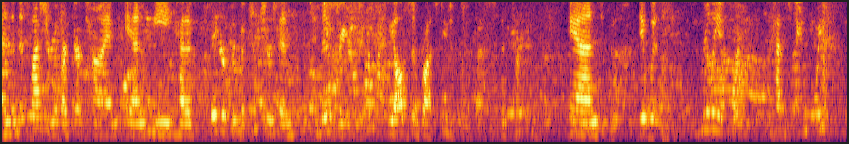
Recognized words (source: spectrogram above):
And then this last year was our third time, and we had a bigger group of teachers and administrators. We also brought students with us this time. And it was really important to have the student voice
